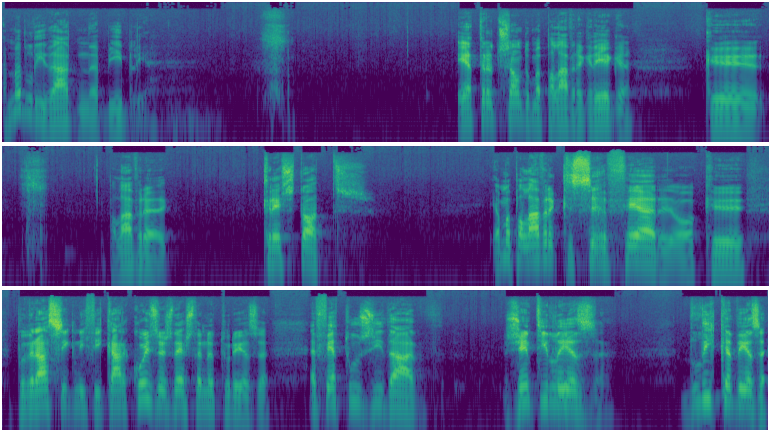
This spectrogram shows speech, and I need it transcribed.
Amabilidade na Bíblia é a tradução de uma palavra grega que a palavra crestotes é uma palavra que se refere ou que poderá significar coisas desta natureza: afetuosidade, gentileza, delicadeza.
